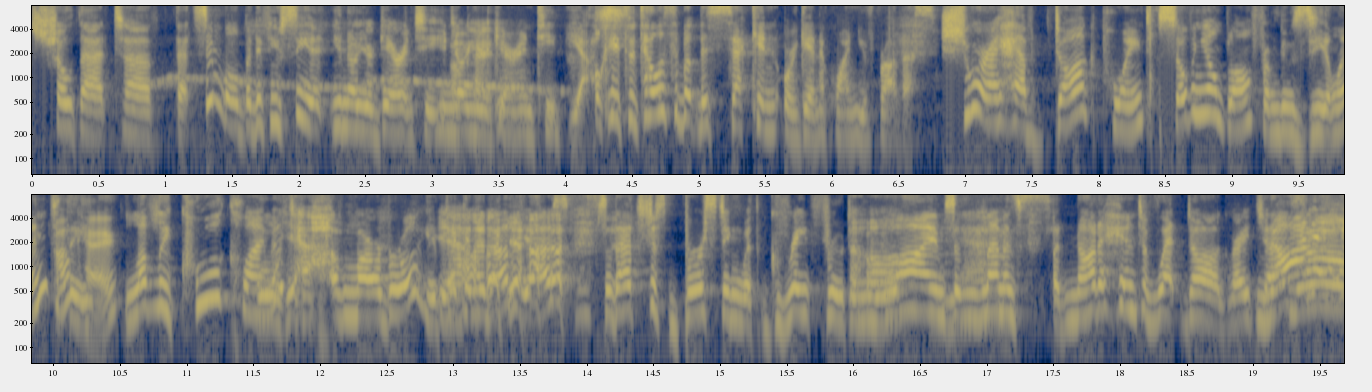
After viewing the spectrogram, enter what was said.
show that uh, that symbol. But if you see it, you know you're guaranteed. You know Okay. you're guaranteed. Yes. Okay, so tell us about the second organic wine you've brought us. Sure, I have Dog Point Sauvignon Blanc from New Zealand. Okay. The lovely, cool climate yeah. of Marlborough. You're Yeah, picking it up, yes. yes. So that's just bursting with grapefruit and limes and lemons, but not a hint of wet dog, right, Jess? Not No. a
